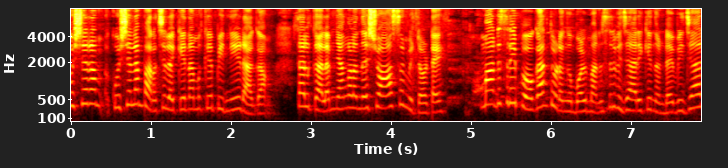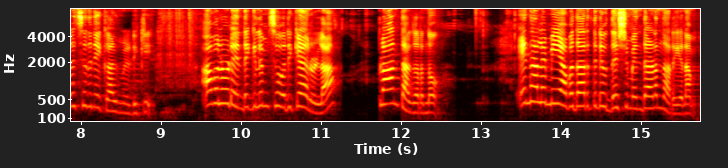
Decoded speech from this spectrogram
കുശലം കുശലം പറച്ചിലൊക്കെ നമുക്ക് പിന്നീടാകാം. തൽക്കാലം ഞങ്ങളൊന്ന് ശ്വാസം വിട്ടോട്ടെ. മധുശ്രീ പോകാൻ തുടങ്ങുമ്പോൾ മനസ്സിൽ വിചാരിക്കുന്നുണ്ട് വിചാരിച്ചതിനേക്കാൾ മിടുക്കി. അവളോട് എന്തെങ്കിലും ചോദിക്കാനുള്ള പ്ലാൻ തകർന്നു. എന്നാലും ഈ അവതാരത്തിന്റെ ഉദ്ദേശം എന്താണെന്ന് അറിയണം.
